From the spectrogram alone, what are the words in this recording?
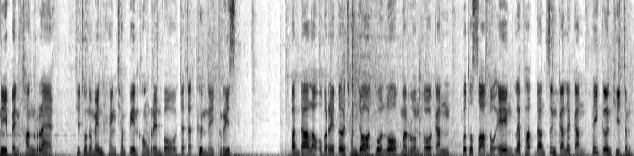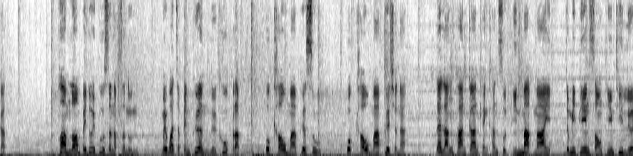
นี่เป็นครั้งแรกที่ทัวร์นาเมนต์แห่งแชมเปี้ยนของเรนโบว์จะจัดขึ้นในกรีซบรรดาเหล่าโอเปอเรเตอร์ชั้นยอดทั่วโลกมารวมตัวกันเพื่อทดสอบตัวเองและผลักดันซึ่งกันและกันให้เกินขีดจำกัด ห้อมล้อมไปด้วยผู้สนับสนุน ไม่ว่าจะเป็นเพื่อนหรือคู่ปรับ พวกเขามาเพื่อสู้ พวกเขามาเพื่อชนะ และหลังผ่านการแข่งขันสุดหินมากมาย จะมีเพียงสองทีมที่เหลือ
